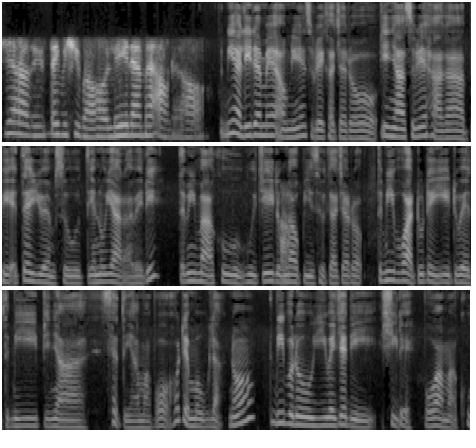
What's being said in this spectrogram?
ချင်းကတော့တိတ်မရှိပါဘူးလေးတန်းပဲအောင်တယ်ဟုတ်သမီးကလေးတမဲအောင်နေဆိုတဲ့ခါကျတော့ပညာဆိုတဲ့ဟာကဘေးအသက်အရွယ်မဆိုတင်လို့ရတာပဲလေသမီးမအခုငွေကြေးလုံလောက်ပြီဆိုကြကြတော့သမီးဘဝတိုးတက်ရေးအတွက်သမီးပညာဆက်တင်ရမှာပေါ့ဟုတ်တယ်မဟုတ်ဘူးလားနော်သမီးဘလို့ရည်ရွယ်ချက်တွေရှိတယ်ဘဝမှာအခု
